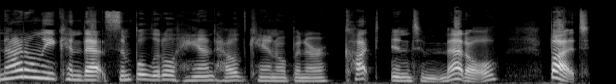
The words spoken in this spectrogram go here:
Not only can that simple little handheld can opener cut into metal, but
